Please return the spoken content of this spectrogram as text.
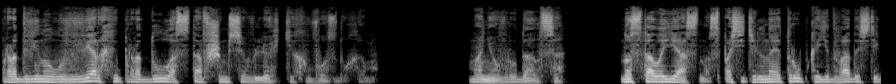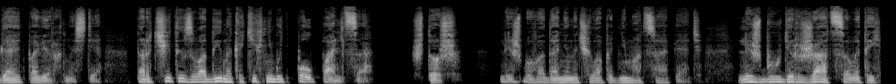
продвинул вверх и продул оставшимся в легких воздухом. Маневр удался. Но стало ясно, спасительная трубка едва достигает поверхности, торчит из воды на каких-нибудь полпальца. Что ж, лишь бы вода не начала подниматься опять, лишь бы удержаться в этой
